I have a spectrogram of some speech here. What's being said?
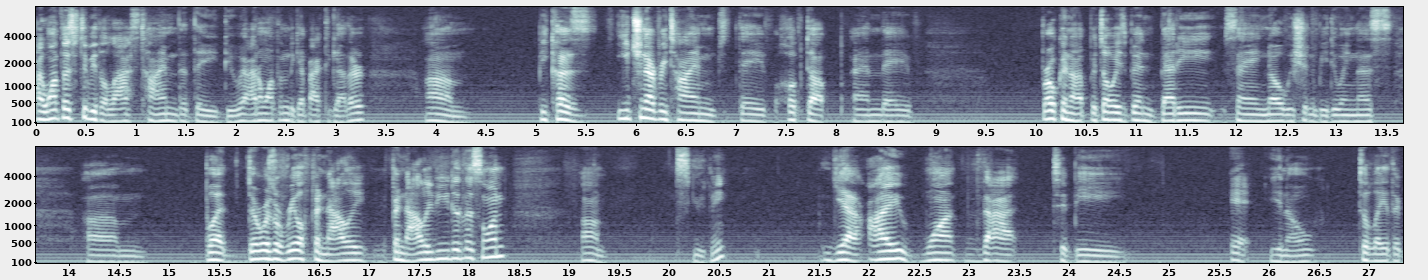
i want this to be the last time that they do it. I don't want them to get back together. Um because each and every time they've hooked up and they've broken up it's always been betty saying no we shouldn't be doing this um, but there was a real finale finality to this one. Um, excuse me. Yeah, I want that to be it. You know, to lay the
